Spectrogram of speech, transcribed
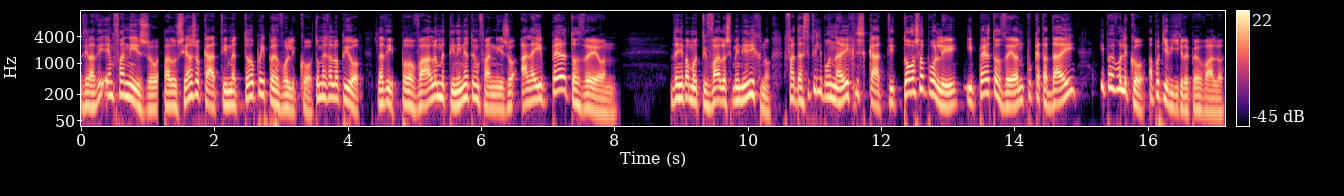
Δηλαδή, εμφανίζω, παρουσιάζω κάτι με τρόπο υπερβολικό, το μεγαλοποιώ. Δηλαδή, προβάλλω με την έννοια του εμφανίζω, αλλά υπέρ το δέον. Δεν είπαμε ότι βάλω σημαίνει ρίχνω. Φανταστείτε λοιπόν να ρίχνεις κάτι τόσο πολύ υπέρ το δέον που καταντάει υπερβολικό. Από εκεί βγήκε το υπερβάλλω.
